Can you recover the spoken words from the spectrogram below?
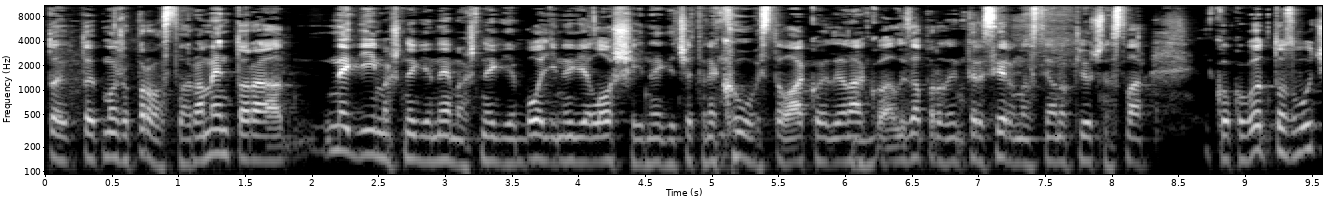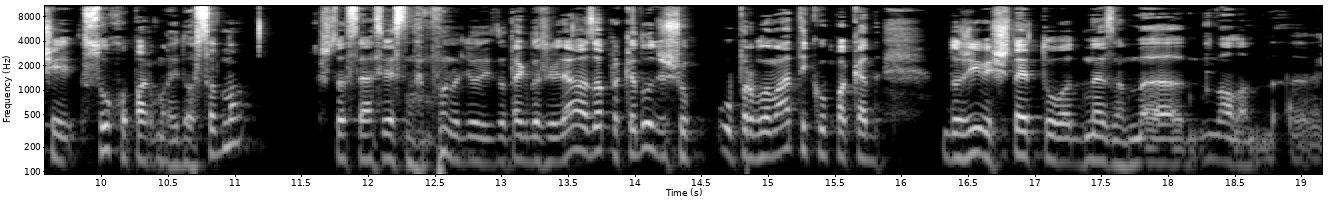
to je, to je možda prva stvar. A mentora negdje imaš, negdje nemaš, negdje je bolji, negdje je lošiji, negdje će te neko uvesti ovako ili onako, ali zapravo zainteresiranost je ono ključna stvar. I koliko god to zvuči suhoparno i dosadno, što se ja svjestan da puno ljudi to tako doživljava, zapravo kad uđeš u, u problematiku pa kad doživiš štetu od, ne znam, eh, ono, eh,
